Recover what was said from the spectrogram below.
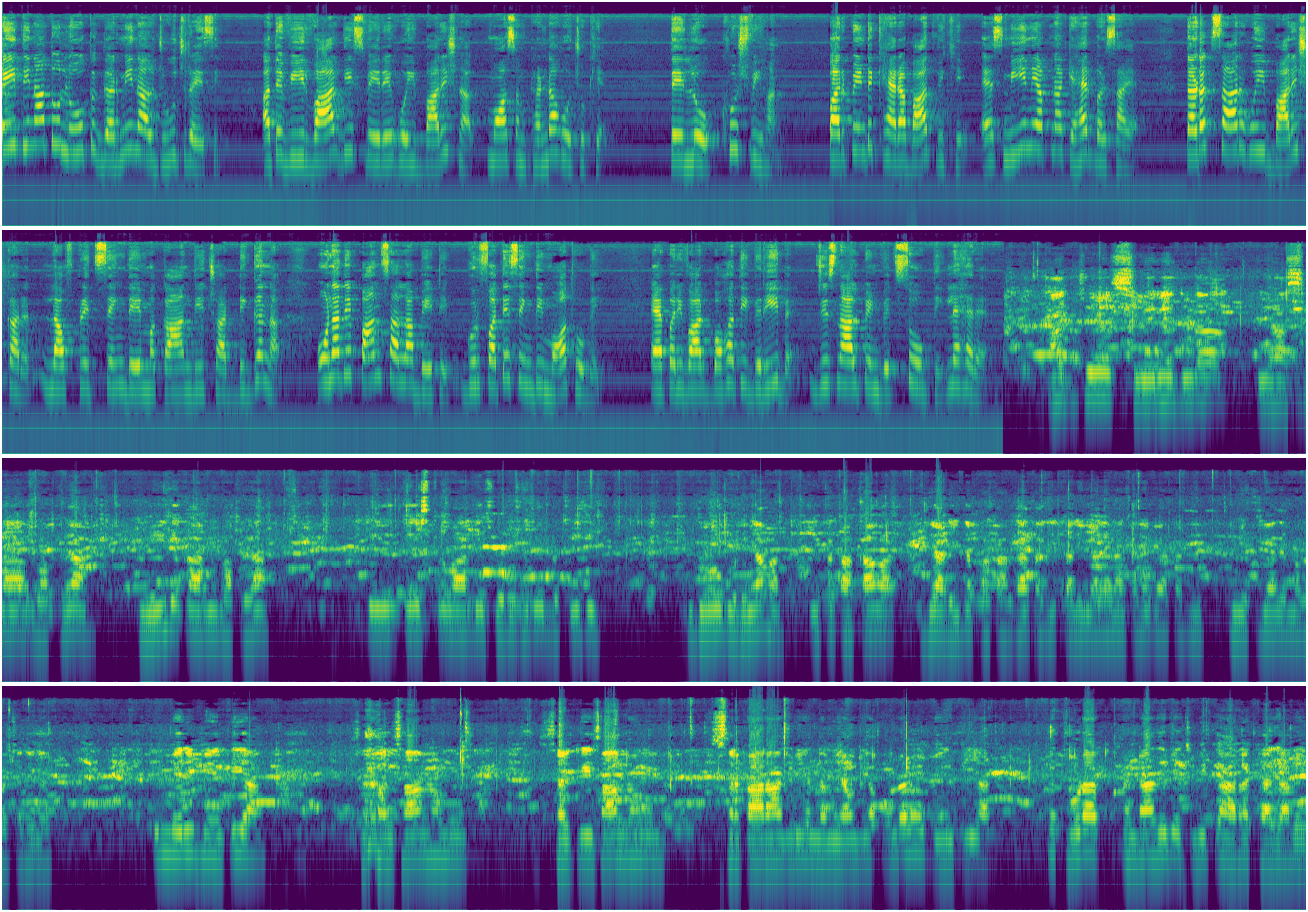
ਕਈ ਦਿਨਾਂ ਤੋਂ ਲੋਕ ਗਰਮੀ ਨਾਲ ਜੂਝ ਰਹੇ ਸੀ ਅਤੇ ਵੀਰਵਾਰ ਦੀ ਸਵੇਰੇ ਹੋਈ ਬਾਰਿਸ਼ ਨਾਲ ਮੌਸਮ ਠੰਡਾ ਹੋ ਚੁੱਕਿਆ ਹੈ ਤੇ ਲੋਕ ਖੁਸ਼ ਵੀ ਹਨ। ਪਰ ਪਿੰਡ ਖੈਰਾਬਾਦ ਵਿਖੇ ਇਸ ਨੇ ਆਪਣਾ ਕਹਿਰ ਬਰਸਾਇਆ। ਤੜਕਸਾਰ ਹੋਈ ਬਾਰਿਸ਼ ਕਾਰਨ ਲਵਪ੍ਰੀਤ ਸਿੰਘ ਦੇ ਮਕਾਨ ਦੀ ਛੱਤ ਡਿੱਗਣ ਨਾਲ ਉਹਨਾਂ ਦੇ 5 ਸਾਲਾ ਬੇਟੇ ਗੁਰਫਤਿਹ ਸਿੰਘ ਦੀ ਮੌਤ ਹੋ ਗਈ। ਇਹ ਪਰਿਵਾਰ ਬਹੁਤ ਹੀ ਗਰੀਬ ਹੈ, ਜਿਸ ਨਾਲ ਪਿੰਡ ਵਿੱਚ ਸੋਗ ਦੀ ਲਹਿਰ ਹੈ। ਅੱਜ ਸਵੇਰੇ ਜਿਹੜਾ ਇਹ ਹਾਦਸਾ ਵਾਪਰਿਆ, ਮੀਂਹ ਦੇ ਕਾਰਨ ਵਾਪਰਿਆ ਤੇ ਇਸ ਪਰਿਵਾਰ ਦੇ ਛੋਟੇ ਛੋਟੇ ਬੱਚੇ ਸੀ। ਦੋ ਗੁੱਡੀਆਂ ਵਾ, ਇੱਕ ਕਾਕਾ ਵਾ, ਦਿਹਾੜੀ ਧੱਪਾ ਕਰਦਾ ਕਦੀ ਕਲੀ ਵਾਲੇ ਨਾਲ ਚਲੇ ਗਿਆ ਕਦੀ ਮਿਸਤਰੀਆਂ ਦੇ ਮਗਰ ਚਲੇ ਗਿਆ। ਤੇ ਮੇਰੀ ਬੇਨਤੀ ਆ, ਸਰਪੰਚ ਸਾਹਿਬ ਨੂੰ, ਸੈਕਟਰੀ ਸਾਹਿਬ ਨੂੰ, ਸਰਕਾਰਾਂ ਜਿਹੜੀਆਂ ਨਵੀਆਂ ਆਉਂਦੀਆਂ, ਉਹਨਾਂ ਨੂੰ ਵੀ ਬੇਨਤੀ ਆ ਕਿ ਥੋੜਾ ਪਿੰਡਾਂ ਦੇ ਵਿੱਚ ਵੀ ਧਿਆਨ ਰੱਖਿਆ ਜਾਵੇ।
